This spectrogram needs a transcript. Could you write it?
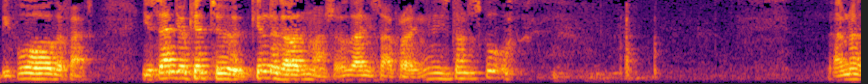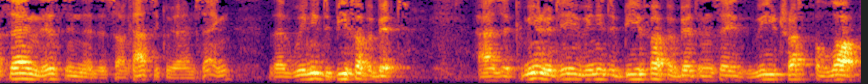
Before the fact. You send your kid to kindergarten, mashallah, and you start crying. He's gone to school. I'm not saying this in a sarcastic way. I'm saying that we need to beef up a bit. As a community, we need to beef up a bit and say, we trust Allah.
